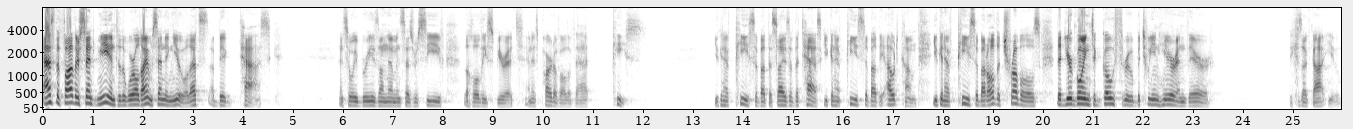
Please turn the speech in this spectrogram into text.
As the Father sent me into the world, I am sending you. Well, that's a big task. And so he breathes on them and says, Receive the Holy Spirit. And as part of all of that, peace. You can have peace about the size of the task. You can have peace about the outcome. You can have peace about all the troubles that you're going to go through between here and there. Because I've got you.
